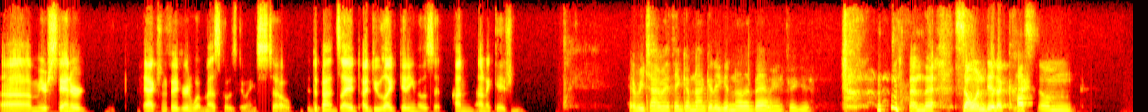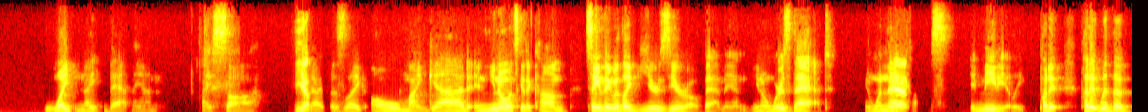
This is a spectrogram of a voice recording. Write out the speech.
um, your standard action figure and what Mezco is doing. So it depends. I, I do like getting those at, on on occasion. Every time I think I'm not gonna get another Batman figure, and that someone did a custom White Knight Batman. I saw. And I was like, oh my god! And you know what's gonna come. Same thing with like Year Zero Batman. You know, where's that? And when that Yeah. comes, immediately put it put it with the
